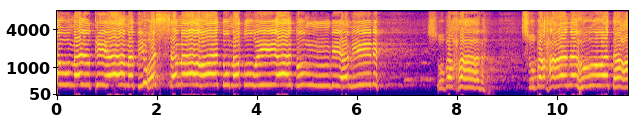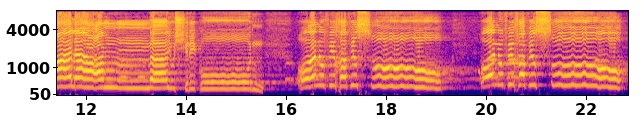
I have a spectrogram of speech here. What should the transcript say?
يوم القيامة والسماوات مطويات بيمينه. سبحانه سبحانه وتعالى عما يشركون. ونفخ في الصور ونفخ في الصور.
